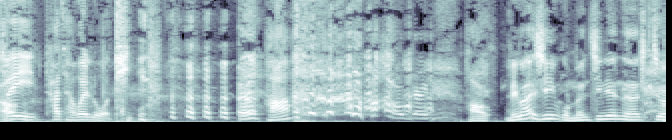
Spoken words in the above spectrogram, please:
所以他才会裸体。好，OK，好，没关系。我们今天呢，就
